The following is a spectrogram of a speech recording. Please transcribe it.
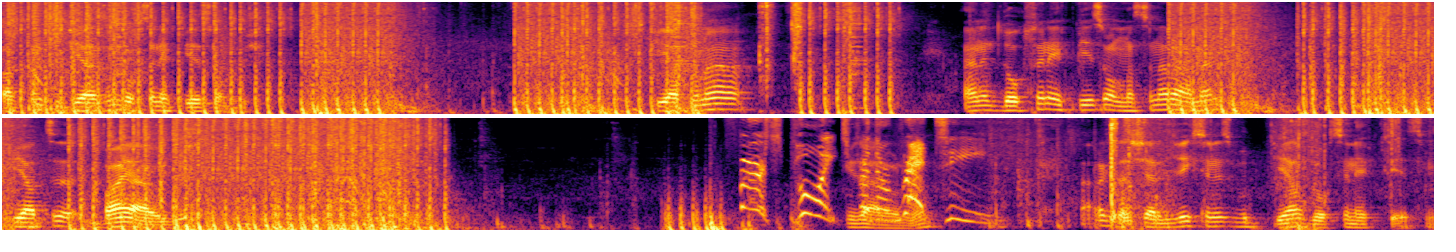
Baktım ki cihazın 90 FPS olmuş. Fiyatına yani 90 FPS olmasına rağmen fiyatı bayağı ucuz. First point for Güzel the oldu. red team. Arkadaşlar diyeceksiniz bu cihaz 90 FPS mi?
